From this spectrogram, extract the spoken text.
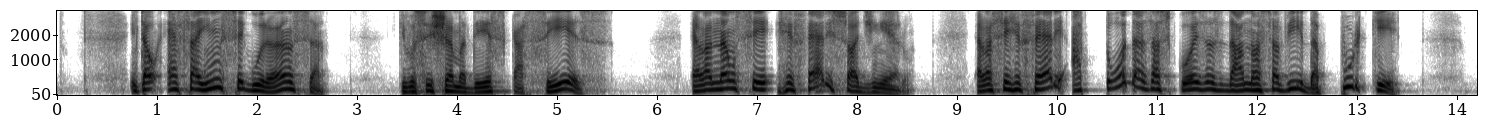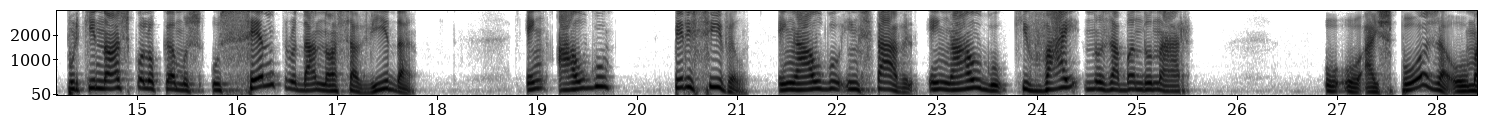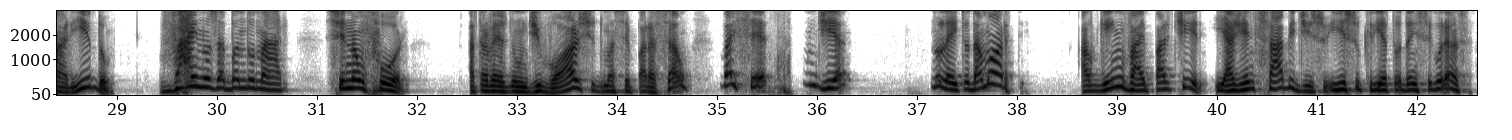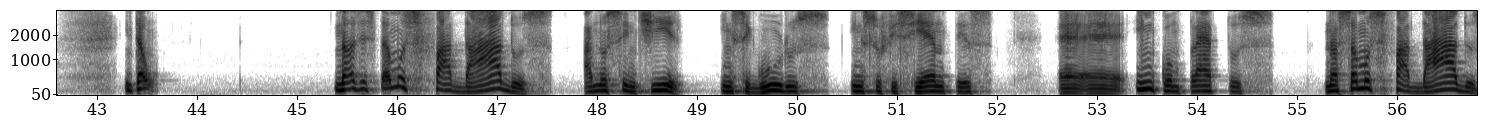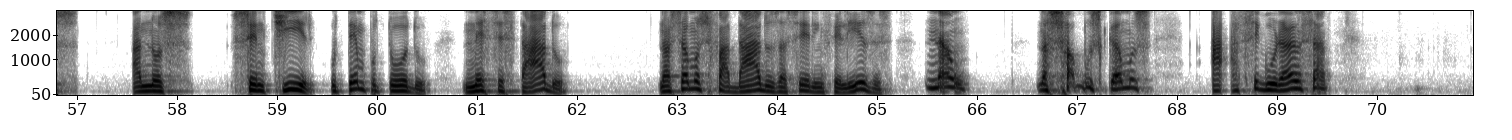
Então, essa insegurança, que você chama de escassez, ela não se refere só a dinheiro. Ela se refere a todas as coisas da nossa vida. Por quê? Porque nós colocamos o centro da nossa vida em algo perecível em algo instável, em algo que vai nos abandonar. O, o, a esposa ou o marido vai nos abandonar. Se não for através de um divórcio, de uma separação, vai ser um dia no leito da morte. Alguém vai partir. E a gente sabe disso. E isso cria toda a insegurança. Então, nós estamos fadados a nos sentir inseguros, insuficientes, é, é, incompletos. Nós somos fadados a nos sentir o tempo todo nesse estado. Nós somos fadados a ser infelizes? Não. Nós só buscamos a, a segurança,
